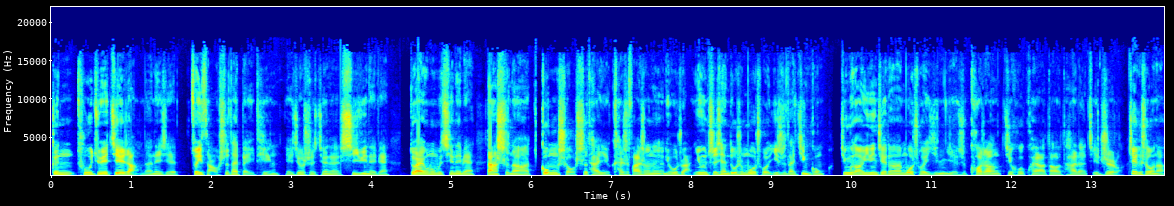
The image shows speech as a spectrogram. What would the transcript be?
跟突厥接壤的那些最早是在北庭，也就是现在西域那边，对乌鲁木齐那边。当时呢，攻守事态也开始发生了扭转，因为之前都是莫绰一直在进攻，进攻到一定阶段呢，莫绰已经也是扩张，几乎快要到他的极致了。这个时候呢，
